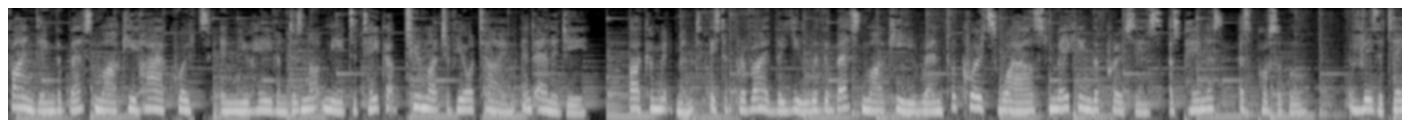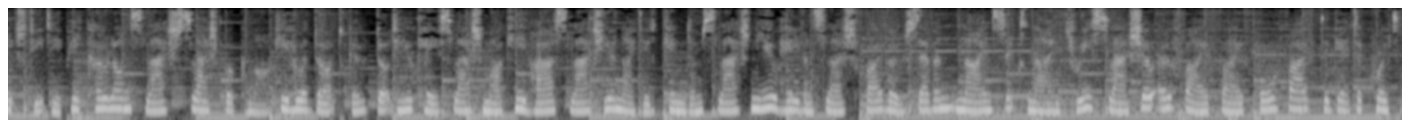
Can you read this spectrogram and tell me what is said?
Finding the best marquee hire quotes in Newhaven does not need to take up too much of your time and energy. Our commitment is to provide the you with the best marquee rental quotes whilst making the process as painless as possible. Visit http colon slash slash bookmarqueehire.co.uk slash marquee slash United Kingdom slash Newhaven slash 5079693 slash 005545 to get a quote.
